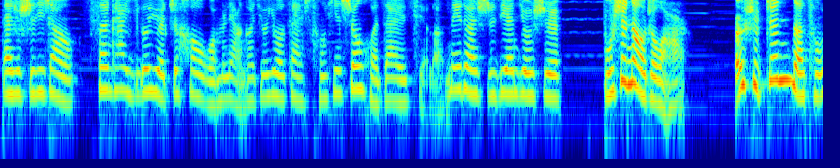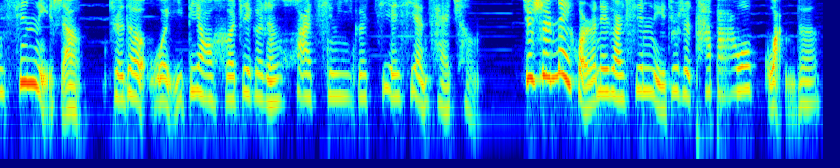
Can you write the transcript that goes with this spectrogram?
但是实际上分开一个月之后，我们两个就又再重新生活在一起了。那段时间就是不是闹着玩儿，而是真的从心理上觉得我一定要和这个人划清一个界限才成。就是那会儿的那段心理，就是他把我管的，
